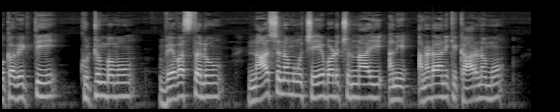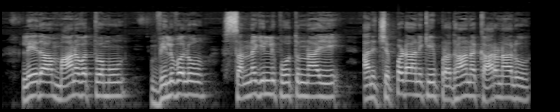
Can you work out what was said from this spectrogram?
ఒక వ్యక్తి కుటుంబము వ్యవస్థలు నాశనము చేయబడుచున్నాయి అని అనడానికి కారణము లేదా మానవత్వము విలువలు సన్నగిల్లిపోతున్నాయి అని చెప్పడానికి ప్రధాన కారణాలు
